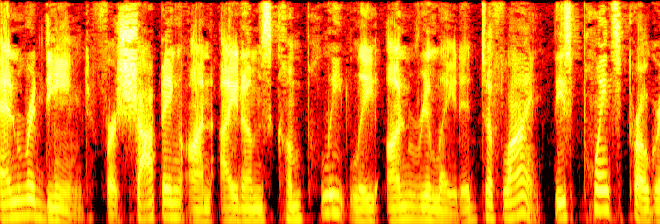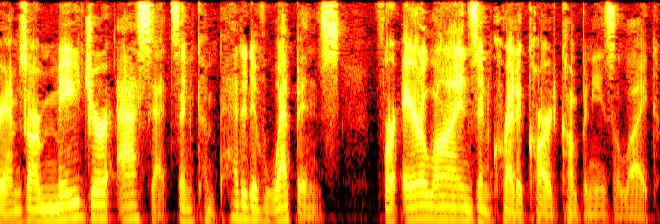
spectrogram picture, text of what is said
and redeemed for shopping on items completely unrelated to flying. These points programs are major assets and competitive weapons for airlines and credit card companies alike.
